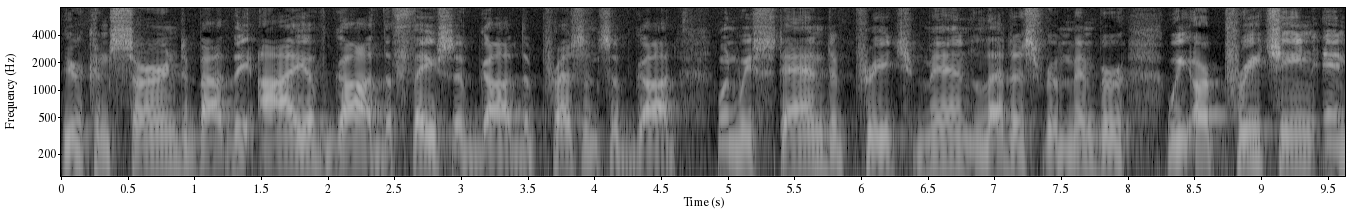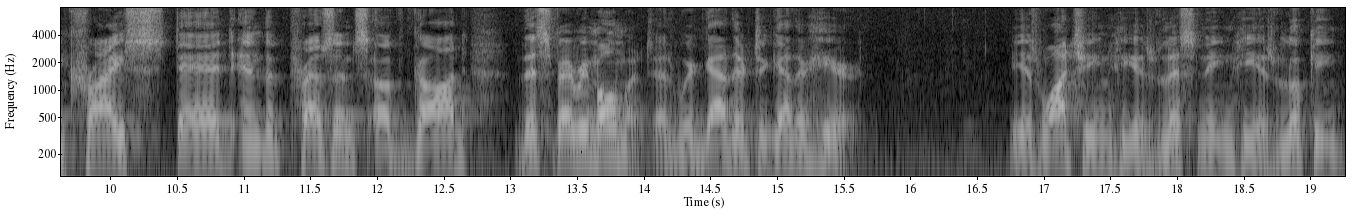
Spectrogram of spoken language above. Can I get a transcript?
You're concerned about the eye of God, the face of God, the presence of God. When we stand to preach, men, let us remember we are preaching in Christ's stead in the presence of God this very moment as we're gathered together here. He is watching, He is listening, He is looking.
